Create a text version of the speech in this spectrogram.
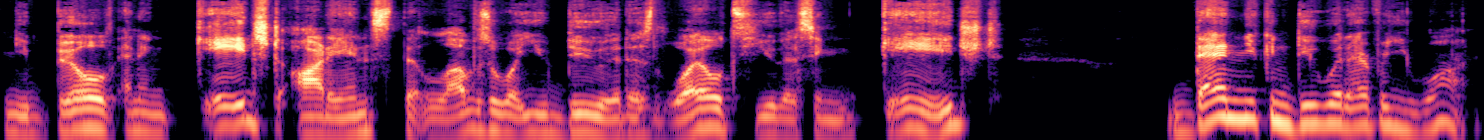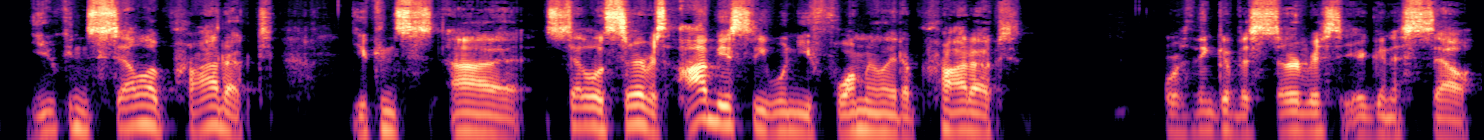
and you build an engaged audience that loves what you do, that is loyal to you, that's engaged, then you can do whatever you want. You can sell a product, you can uh, sell a service. Obviously, when you formulate a product or think of a service that you're going to sell,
